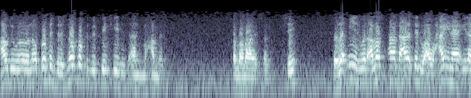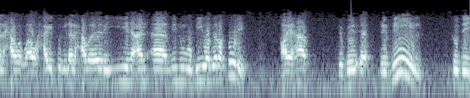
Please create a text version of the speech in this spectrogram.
How do we know no prophet? There is no prophet between Jesus and Muhammad. Sallallahu alayhi wa See? So that means when Allah subhanahu wa ta'ala said, وَأَوْحَيْنَا إِلَى الْحَوَ وَأَوْحَيْتُ إِلَى الْحَوَارِيِّينَ أَنْ آمِنُوا بِي وَبِرَسُولِي I have revealed, uh, revealed to the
